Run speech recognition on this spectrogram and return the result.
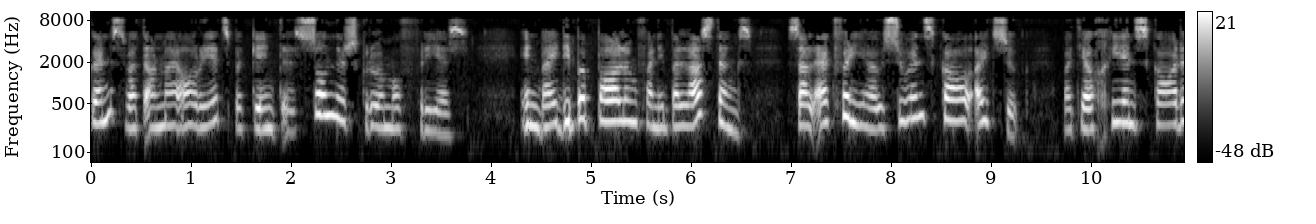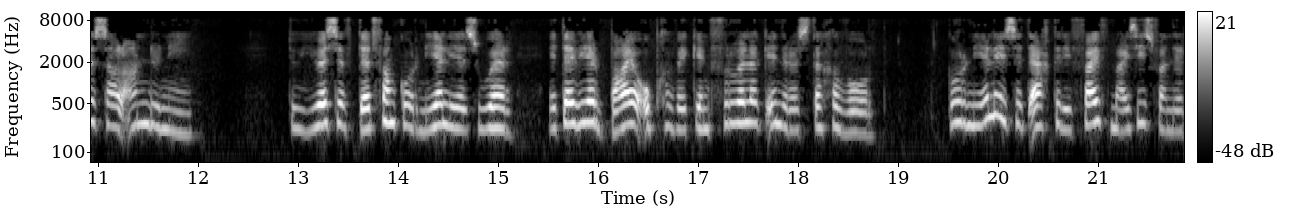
kins wat aan my alreeds bekend is, sonder skroom of vrees. En by die bepaling van die belastings sal ek vir jou so'n skaal uitsoek, wat jou geen skade sal aandoen nie. Toe Joosef dit van Cornelius hoor, het hy weer baie opgewek en vrolik en rustig geword. Cornelius het echter die vijf meisies van der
